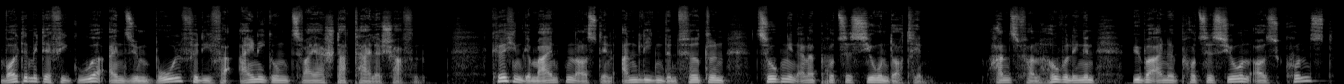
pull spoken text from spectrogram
wollte mit der Figur ein Symbol für die Vereinigung zweier Stadtteile schaffen. Kirchengemeinden aus den anliegenden Vierteln zogen in einer Prozession dorthin. Hans van Hovelingen über eine Prozession aus Kunst,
